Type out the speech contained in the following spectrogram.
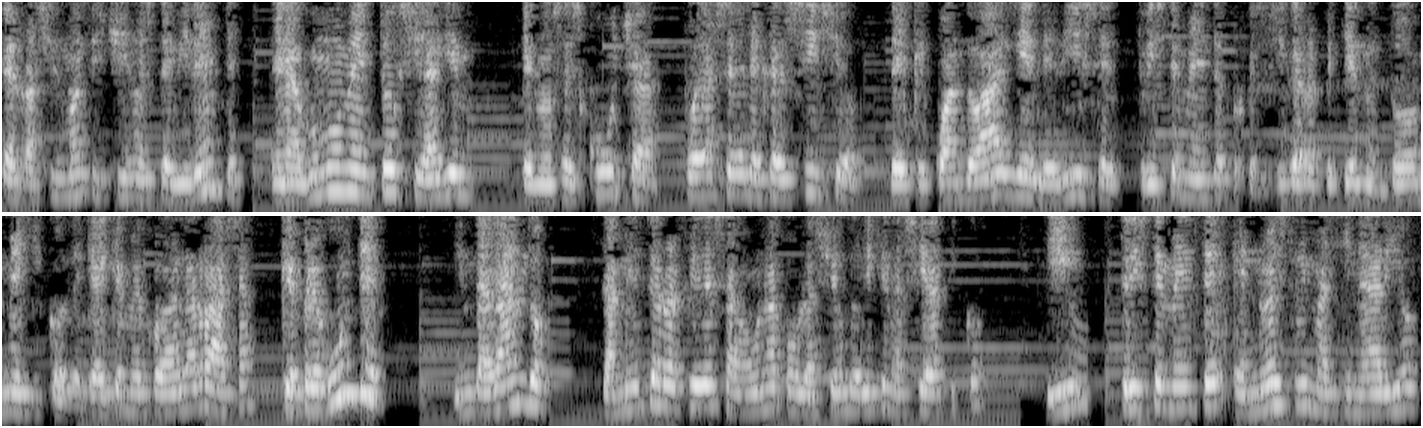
el racismo antichino está evidente. En algún momento, si alguien que nos escucha puede hacer el ejercicio de que cuando alguien le dice, tristemente, porque se sigue repitiendo en todo México, de que hay que mejorar la raza, que pregunte, indagando, ¿también te refieres a una población de origen asiático? Y tristemente en nuestro imaginario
